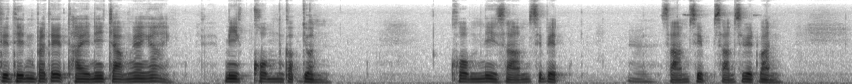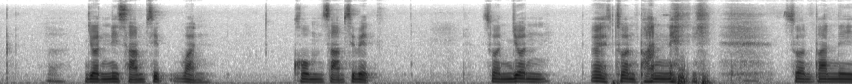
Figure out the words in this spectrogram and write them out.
ฏิทินประเทศไทยนี่จำง่าย ๆ มีคมกับยนต์ คมนี่สามสิบเอ็ดสามสิบสามสิบเอ็ดวัน ยนต์นี่สามสิบวัน คมสามสิบเอ็ดส่วนยนต์เอ้ยส่วนพันนี่ส่วนพันนี่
